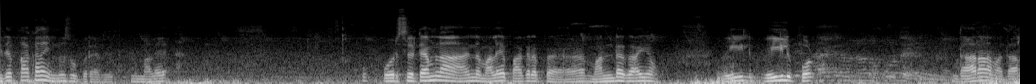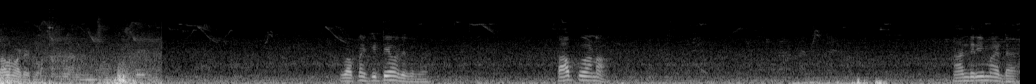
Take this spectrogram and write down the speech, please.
இதை பார்க்க தான் இன்னும் சூப்பராக இருக்குது இந்த மலையை. ஒரு சில டைம்லாம் இந்த மலையை பார்க்குறப்ப மண்டை காயும் வெயில் வெயில் போ தாராளமாக தாராளமாக எடுக்கலாம். இப்போ அப்போ கிட்டே வந்துடுங்க. டாப் வேணாம். நான் தெரிய மாட்டேன்.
